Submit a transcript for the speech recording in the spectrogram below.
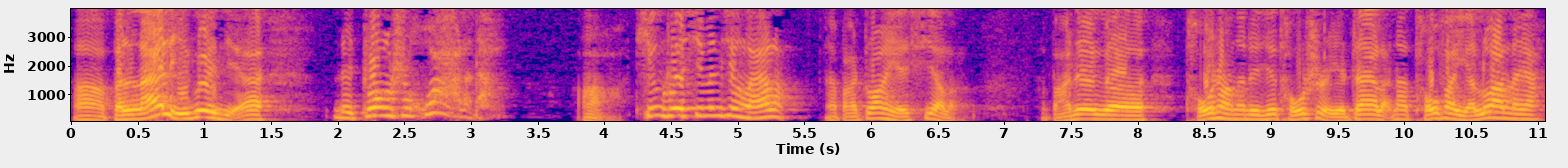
啊。本来李桂姐那妆是化了的啊，听说西门庆来了，啊，把妆也卸了。把这个头上的这些头饰也摘了，那头发也乱了呀，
